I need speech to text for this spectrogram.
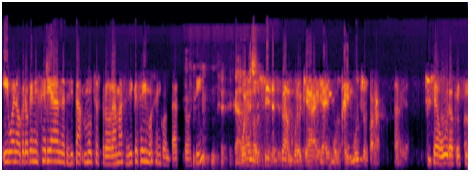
Y bueno, creo que Nigeria necesita muchos programas, así que seguimos en contacto, ¿sí? bueno, sí, necesitan porque hay, hay, hay mucho para Seguro que sí.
